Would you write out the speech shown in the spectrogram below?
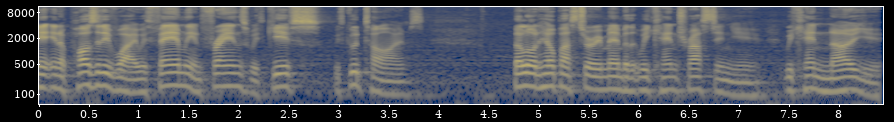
in, a positive way with family and friends, with gifts, with good times. But, Lord, help us to remember that we can trust in you, we can know you,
